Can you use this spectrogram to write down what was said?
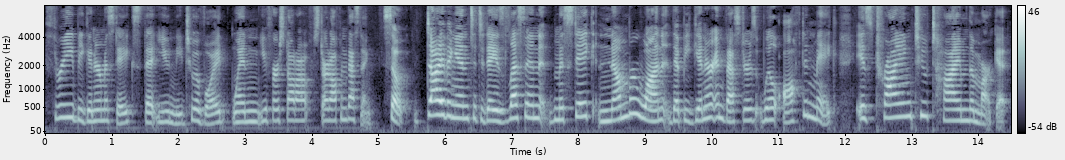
three beginner mistakes that you need to avoid when you first start off start off investing. So, diving into today's lesson, mistake number 1 that beginner investors will often make is trying to time the market.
